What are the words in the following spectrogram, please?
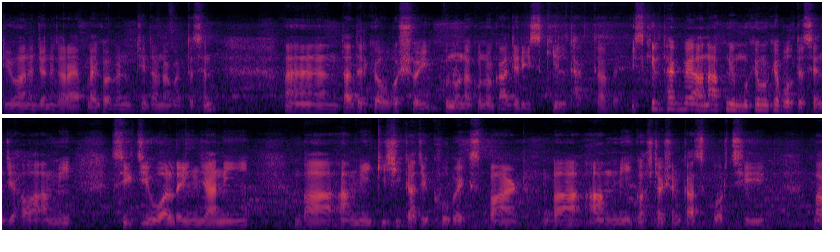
ডি ওয়ানের জন্য যারা অ্যাপ্লাই করবেন চিন্তা ভাবনা করতেছেন তাদেরকে অবশ্যই কোনো না কোনো কাজের স্কিল থাকতে হবে। স্কিল থাকবে আপনি মুখে মুখে বলতেছেন যে হ্যাঁ আমি সিক্স জি ওয়াল্ডিং জানি বা আমি কৃষিকাজে খুব এক্সপার্ট বা আমি কনস্ট্রাকশন কাজ করছি বা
